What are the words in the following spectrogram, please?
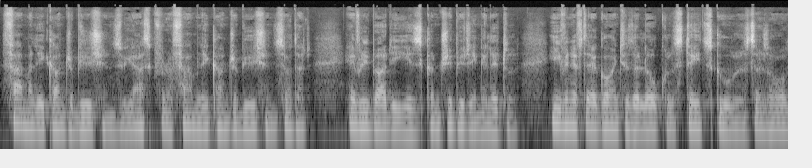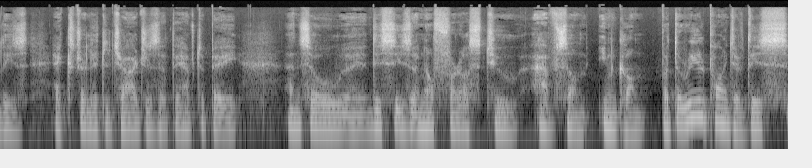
family contributions. We ask for a family contribution so that everybody is contributing a little. Even if they're going to the local state schools, there's all these extra little charges that they have to pay. And so uh, this is enough for us to have some income. But the real point of this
